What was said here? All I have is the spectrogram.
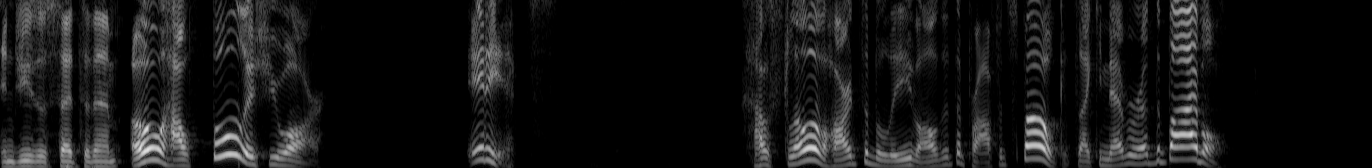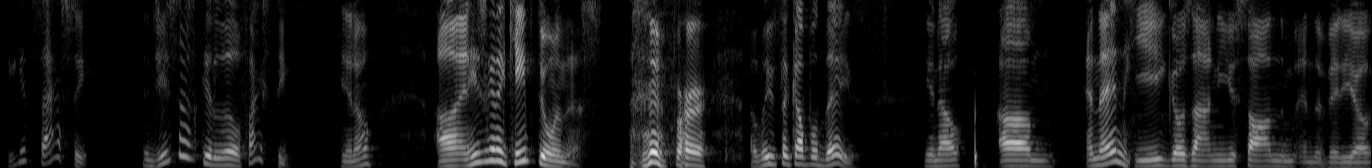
And Jesus said to them, Oh, how foolish you are! Idiots! How slow of heart to believe all that the prophets spoke. It's like you never read the Bible. He gets sassy. And Jesus get a little feisty, you know? Uh, and he's going to keep doing this for at least a couple days, you know? Um, and then he goes on, you saw in the, in the video,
